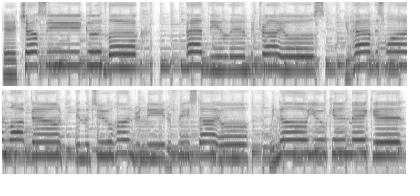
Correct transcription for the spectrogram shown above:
Hey Chelsea, good luck at the Olympic trials. You have this one locked down in the 200 meter freestyle. We know you can make it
